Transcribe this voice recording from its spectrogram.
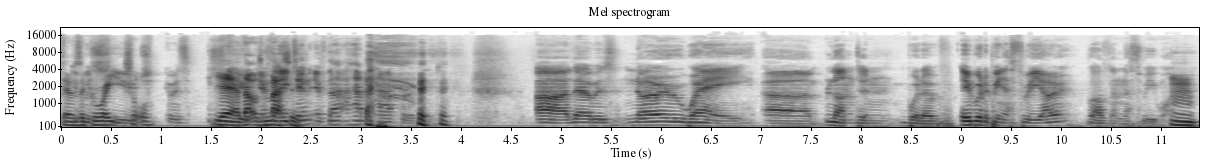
there was, was a great huge. sort of it was yeah, that was if massive. if that hadn't happened, uh, there was no way uh, London would have. It would have been a 3-0 rather than a 3-1. Mm.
